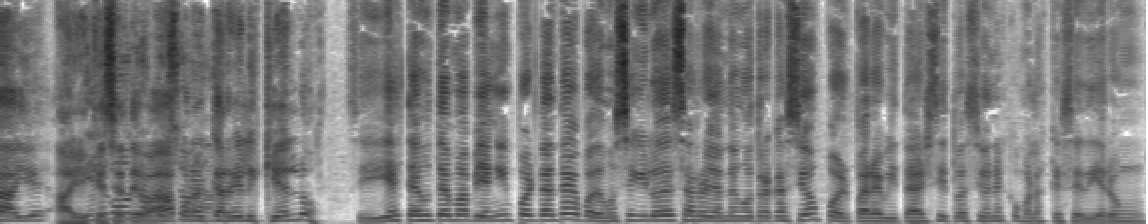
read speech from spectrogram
la calle, La ahí es tiene que se te va por el persona. carril izquierdo. Sí, este es un tema bien importante que podemos seguirlo desarrollando en otra ocasión por, para evitar situaciones como las que se dieron,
